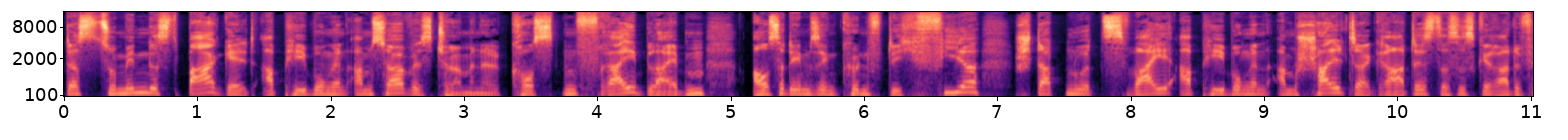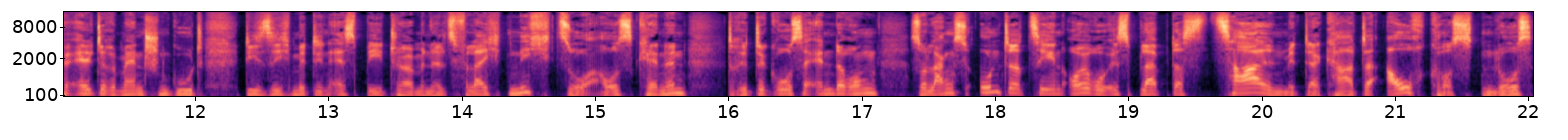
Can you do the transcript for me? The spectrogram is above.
dass zumindest Bargeldabhebungen am Service Terminal kostenfrei bleiben. Außerdem sind künftig vier statt nur zwei Abhebungen am Schalter gratis. Das ist gerade für ältere Menschen gut, die sich mit den SB-Terminals vielleicht nicht so auskennen. Dritte große Änderung, solange es unter 10 Euro ist, bleibt das Zahlen mit der Karte auch kostenlos.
